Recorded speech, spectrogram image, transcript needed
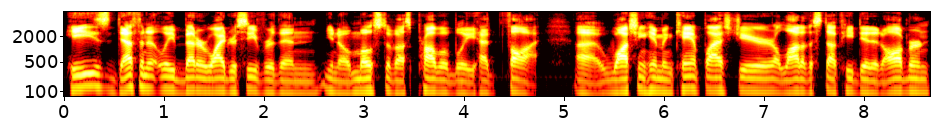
He's definitely better wide receiver than you know most of us probably had thought. Uh, watching him in camp last year, a lot of the stuff he did at Auburn,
